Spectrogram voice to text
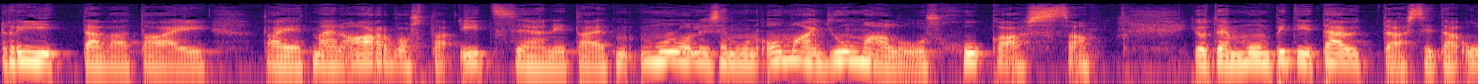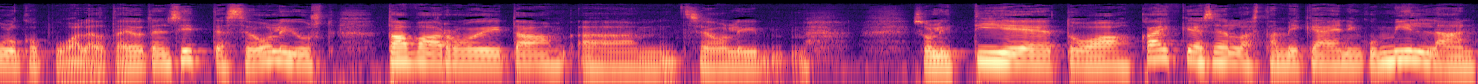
riittävä tai, tai että mä en arvosta itseäni tai että mulla oli se mun oma jumaluus hukassa, joten mun piti täyttää sitä ulkopuolelta. Joten sitten se oli just tavaroita, äm, se oli se oli tietoa, kaikkea sellaista, mikä ei niin kuin millään,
